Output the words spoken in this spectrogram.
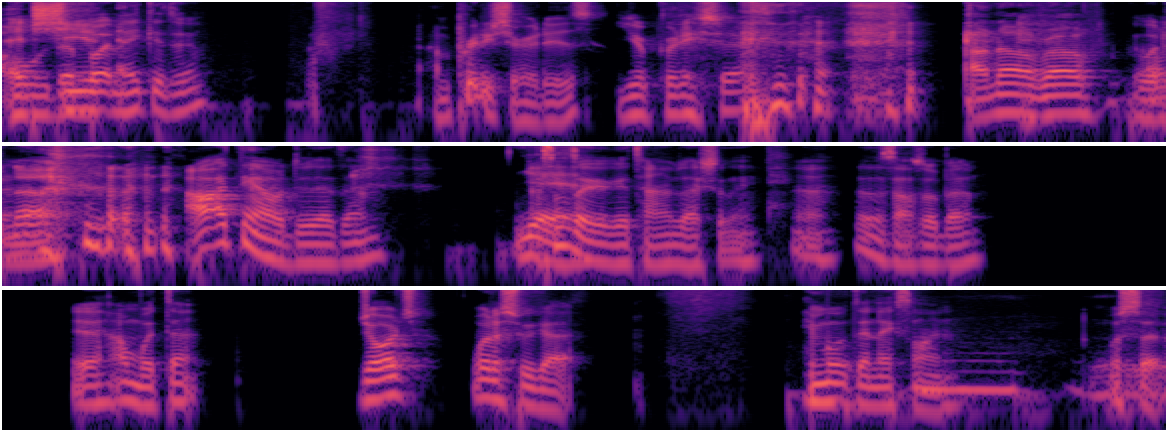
Oh, And they're she- butt naked too. I'm pretty sure it is. You're pretty sure. I don't know, bro. Wouldn't no. I I think I would do that then. yeah. That sounds like a good times actually. Yeah, that doesn't sound so bad. Yeah, I'm with that. George, what else we got? He moved the next line. What's up?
